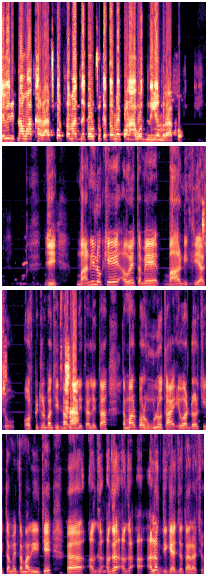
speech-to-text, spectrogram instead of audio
એવી રીતના હું આખા રાજકોટ સમાજને કહું છું કે તમે પણ આવો જ નિયમ રાખો. જી. માની લો કે હવે તમે બહાર નીકળ્યા છો. હોસ્પિટલમાંથી સારવાર લેતા લેતા તમારા પર હુમલો થાય એવા ડરથી તમે તમારી રીતે અલગ જગ્યાએ જતા રહ્યા છો.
